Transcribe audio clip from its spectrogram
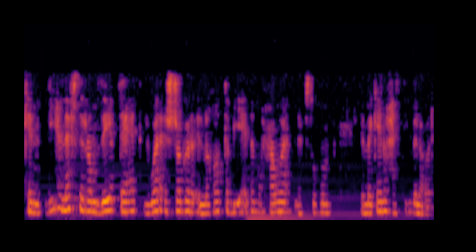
كان ليها نفس الرمزية بتاعت الورق الشجر اللي غطى بيه آدم وحواء نفسهم لما كانوا حاسين بالعار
